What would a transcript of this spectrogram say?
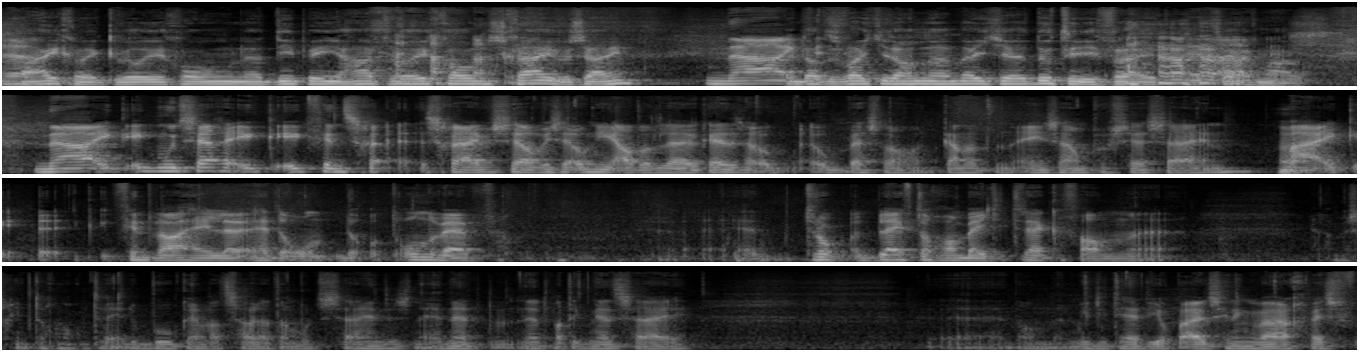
Maar eigenlijk wil je gewoon diep in je hart wil je gewoon schrijver zijn. Nou, En dat is wat je dan een beetje doet in je vrije tijd, zeg maar. Nou ik, ik moet zeggen, ik, ik vind sch- schrijven zelf is ook niet altijd leuk. Hè. Dus ook, ook best wel kan het een eenzaam proces zijn. Ja. Maar ik, ik vind wel hele, het, on- het onderwerp... eh, Het, trok, het bleef toch wel een beetje trekken van... eh, ja, misschien toch nog een tweede boek. En wat zou dat dan moeten zijn? Dus net, net, net wat ik net zei... eh, dan de militairen die op uitzending waren geweest...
